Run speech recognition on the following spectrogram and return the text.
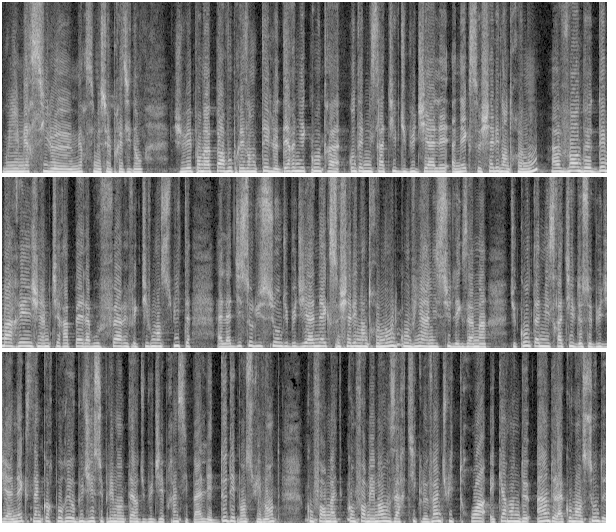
Oui, merci, le, merci Monsieur le Président. Je vais pour ma part vous présenter le dernier compte, administratif du budget annexe Chalet d'Entremont. Avant de démarrer, j'ai un petit rappel à vous faire. Effectivement, suite à la dissolution du budget annexe Chalet d'Entremont, il convient à l'issue de l'examen du compte administratif de ce budget annexe d'incorporer au budget supplémentaire du budget principal les deux dépenses suivantes, conformément aux articles 28.3 et 42.1 de la Convention de,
